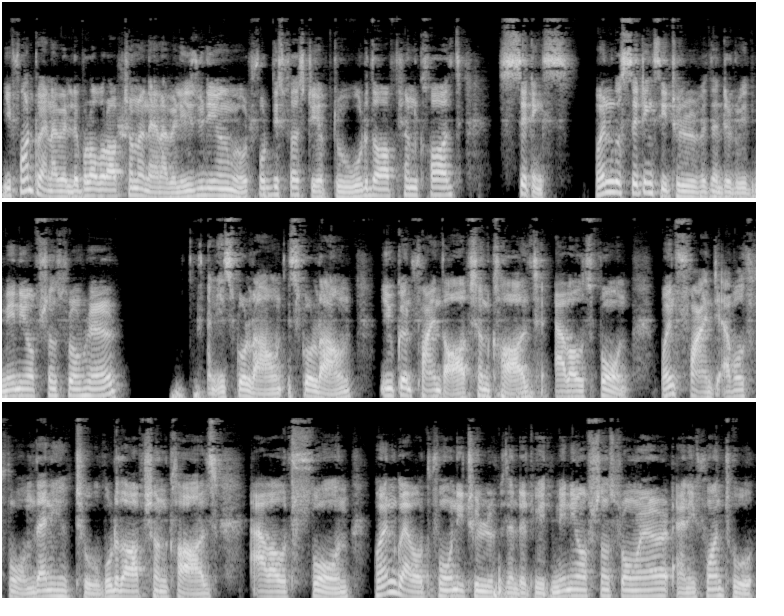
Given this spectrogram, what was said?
If you want to enable developer option and enable USB debugging mode, for this first you have to go to the option called settings. When you go settings, it will be presented with many options from here and scroll down scroll down you can find the option called about phone. When find about phone then you have to go to the option called about phone. When go about phone it will be presented with many options from here and if you want to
